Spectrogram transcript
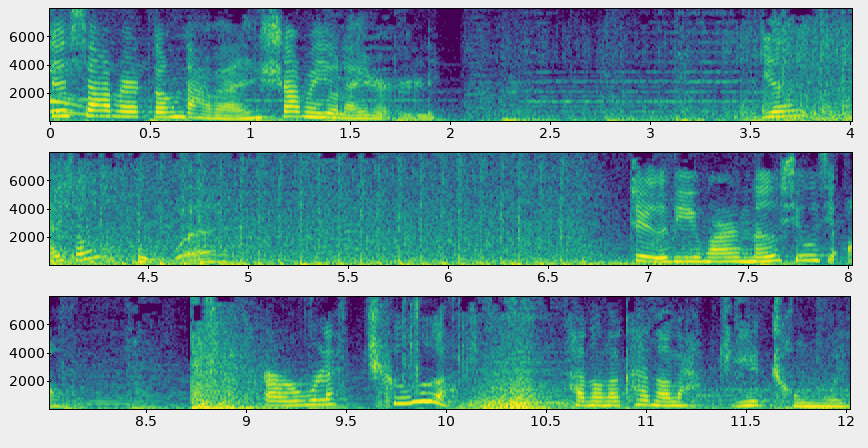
这下面刚打完，上面又来人了。呀，还想躲？这个地方能修脚。欧了，撤！看到了看到了，直接冲过去。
